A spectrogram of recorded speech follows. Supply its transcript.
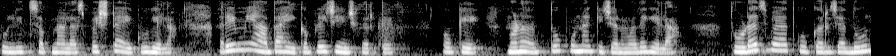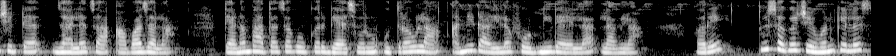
खोलीत सपनाला स्पष्ट ऐकू गेला. अरे, मी आता हे कपडे चेंज करते. ओके, म्हणत तो पुन्हा किचनमध्ये गेला. थोड्याच वेळात कुकरच्या दोन शिट्ट्या झाल्याचा आवाज आला. त्यानं भाताचा कुकर गॅसवरून उतरवला आणि डाळीला फोडणी द्यायला लागला. अरे, तू सगळं जेवण केलंस?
